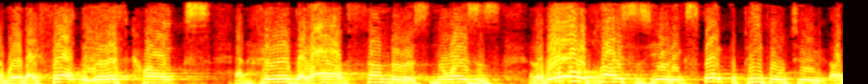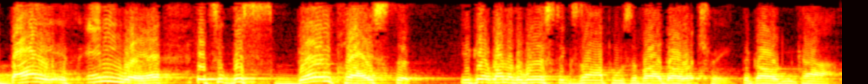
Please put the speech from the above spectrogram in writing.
and where they felt the earthquakes and heard the loud thunderous noises. And of all the places you would expect the people to obey, if anywhere, it's at this very place that you get one of the worst examples of idolatry, the golden calf.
